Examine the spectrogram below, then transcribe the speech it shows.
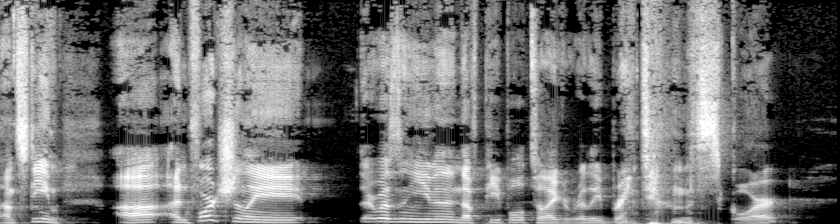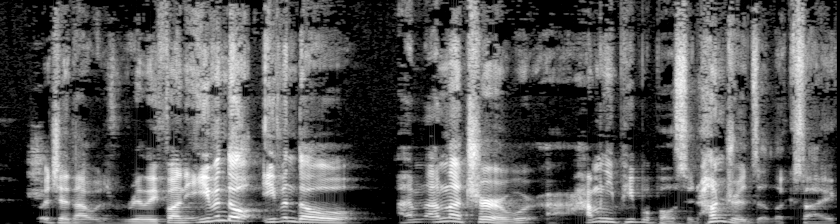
on Steam. Uh, unfortunately, there wasn't even enough people to like really bring down the score, which I thought was really funny. Even though, even though I'm I'm not sure how many people posted, hundreds it looks like,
